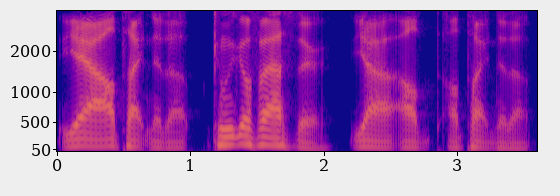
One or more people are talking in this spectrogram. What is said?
Yeah, I'll tighten it up. Can we go faster? Yeah, I'll I'll tighten it up.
